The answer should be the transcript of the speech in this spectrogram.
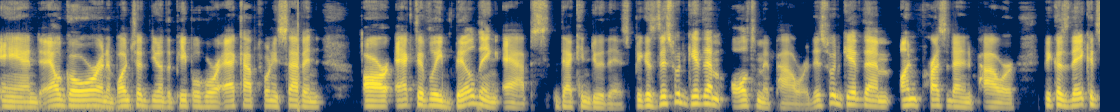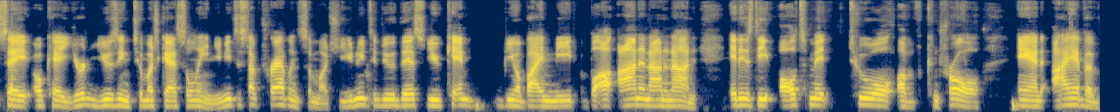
and Al Gore and a bunch of you know the people who are at COP27 are actively building apps that can do this because this would give them ultimate power. This would give them unprecedented power because they could say, okay, you're using too much gasoline. You need to stop traveling so much. You need to do this. You can't, you know, buy meat, on and on and on. It is the ultimate tool of control and I have a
